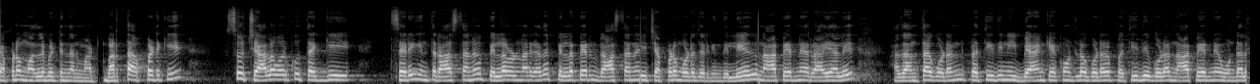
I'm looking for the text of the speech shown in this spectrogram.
చెప్పడం మొదలుపెట్టింది అనమాట భర్త అప్పటికి సో చాలా వరకు తగ్గి సరే ఇంత రాస్తాను. పిల్లలు ఉన్నారు కదా పిల్ల పేరుని రాస్తానని చెప్పడం కూడా జరిగింది. లేదు నా పేరునే రాయాలి. అదంతా కూడా ప్రతిదీ నీ బ్యాంక్ అకౌంట్లో కూడా ప్రతిదీ కూడా నా పేరునే ఉండాలి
